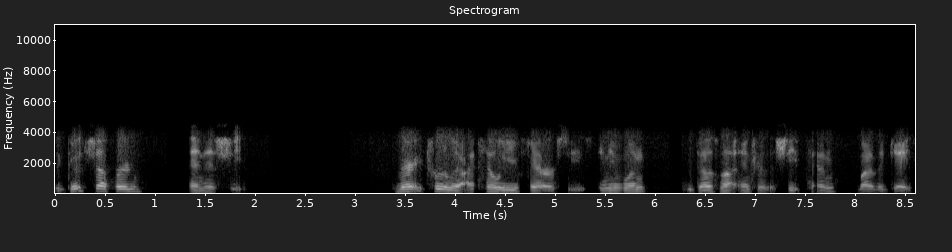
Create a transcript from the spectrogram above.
The Good Shepherd and his sheep. Very truly, I tell you, Pharisees, anyone who does not enter the sheep pen by the gate,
